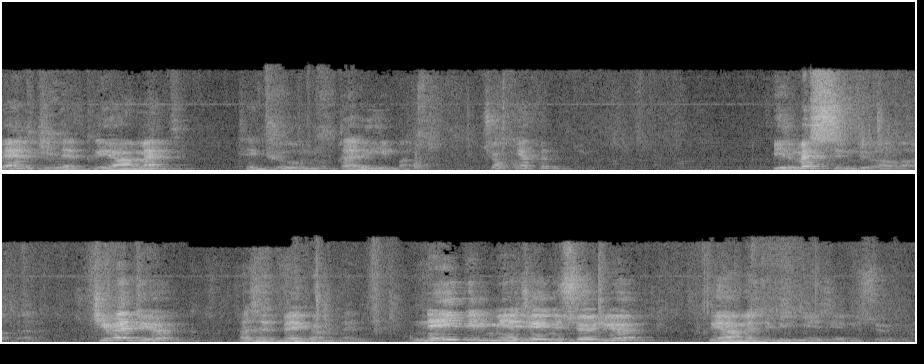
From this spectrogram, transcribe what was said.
belki de kıyamet tekûnu gariba. Çok yakındır. Bilmezsin diyor allah Teala. Kime diyor? Hazreti Peygamber. Neyi bilmeyeceğini söylüyor? Kıyameti bilmeyeceğini söylüyor.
